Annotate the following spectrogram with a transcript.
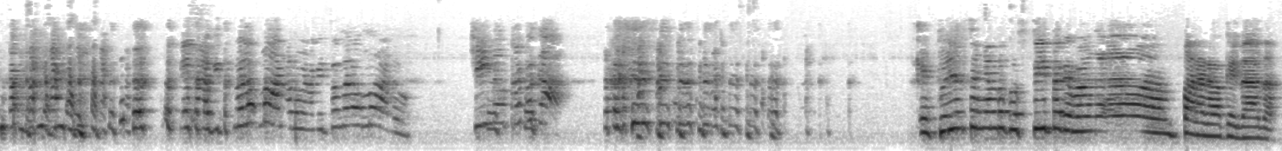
Que me lo quitó de las manos, me lo quitó de las manos. Chino, trae para acá. Estoy enseñando cositas que van a- para la quedada,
